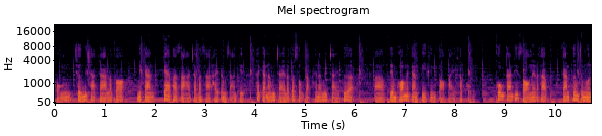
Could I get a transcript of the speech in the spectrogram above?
ของเชิงวิชาการ แล้วก็มีการแก้ภาษาจากภาษาไทยเป็นภาษาอังกฤษ ให้กับนักวิจัย แล้วก็ส่งกลับให้นักวิจัย เพื่ออเตรียมพร้อมในการตีพิมพ์ต่อไปครับผมโครงการที่2เนี่ยนะครับการเพิ่มจำนวน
